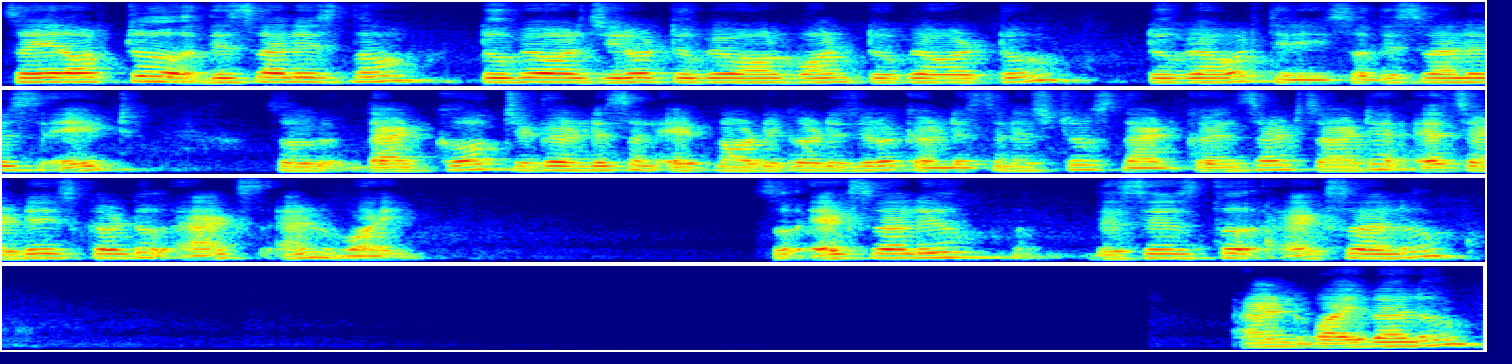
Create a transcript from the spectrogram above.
so here after this value is now 2 power 0 2 power 1 2 power 2 2 power 3 so this value is 8 so that go check the condition 8 not equal to 0 condition is true so that coincides so at HID is equal to x and y so x value this is the x value. And y value.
